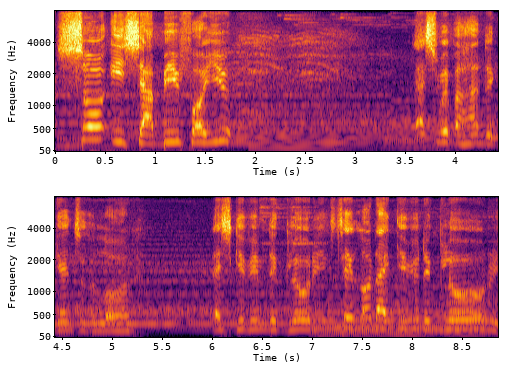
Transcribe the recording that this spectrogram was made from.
So it shall be for you. Let's wave a hand again to the Lord. Let's give him the glory. Say, Lord, I give you the glory.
